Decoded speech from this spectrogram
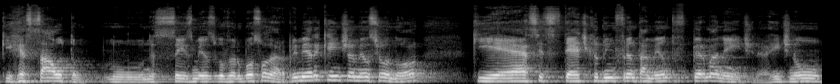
que ressaltam no, nesses seis meses do governo Bolsonaro. A primeira é que a gente já mencionou, que é essa estética do enfrentamento permanente. Né? A gente não,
